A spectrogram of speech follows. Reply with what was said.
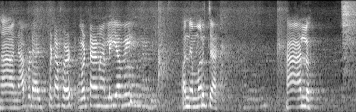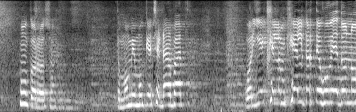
હા અને આપણે ફટાફટ વટાણા લઈ આવી. અને મરચા. હા હાલો. શું કરો છો? તો મમ્મી મૂકે છે દાળ ભાત. ઓર યે ખેલમ ખેલ કરતે હુએ દોનો.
